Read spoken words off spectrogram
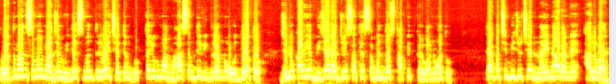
તો વર્તમાન સમયમાં જેમ વિદેશ મંત્રી હોય છે, તેમ ગુપ્ત યુગમાં મહાસંધિ વિગ્રહનો હોદ્દો હતો, જેનું કાર્ય બીજા રાજ્યો સાથે સંબંધો સ્થાપિત કરવાનું હતું. ત્યાર પછી બીજું છે નયનાર અને આલવાર.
